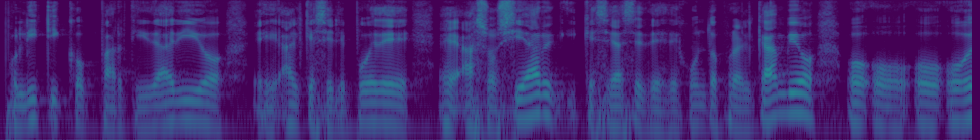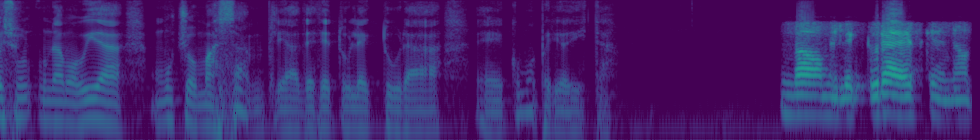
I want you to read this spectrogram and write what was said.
político partidario eh, al que se le puede asociar y que se hace desde Juntos por el Cambio o, es una movida mucho más amplia desde tu lectura como periodista? No, mi lectura es que no,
